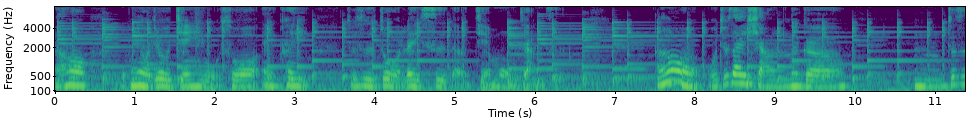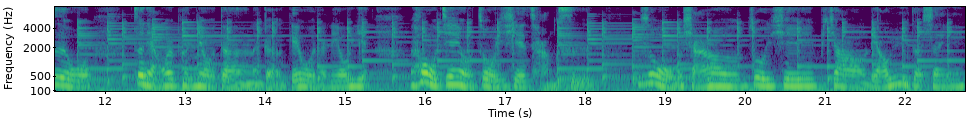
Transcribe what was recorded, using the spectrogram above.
然后我朋友就建议我说：“哎，可以就是做类似的节目这样子。”然后我就在想那个，嗯，就是我这两位朋友的那个给我的留言。然后我今天有做一些尝试，就是我想要做一些比较疗愈的声音，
